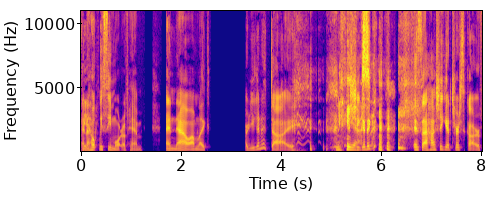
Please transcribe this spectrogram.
And I hope we see more of him. And now I'm like, are you gonna die? is she gonna? yes. Get, is that how she gets her scarf?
